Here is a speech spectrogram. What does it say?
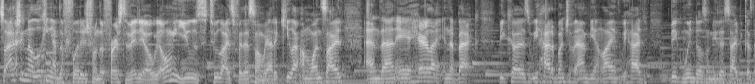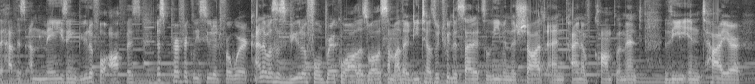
So actually now looking at the footage from the first video, we only used two lights for this one. We had a key light on one side and then a hair light in the back because we had a bunch of ambient light. We had big windows on either side because they have this amazing, beautiful office just perfectly suited for work. And there was this beautiful brick wall as well as some other details which we decided to leave in the shot and kind of complement the entire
